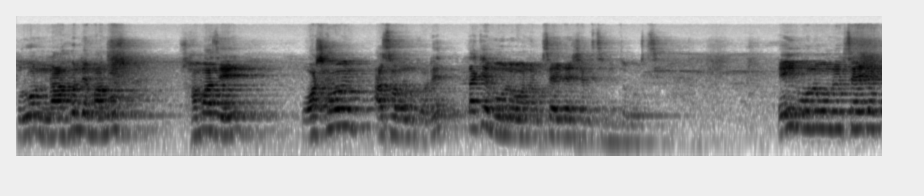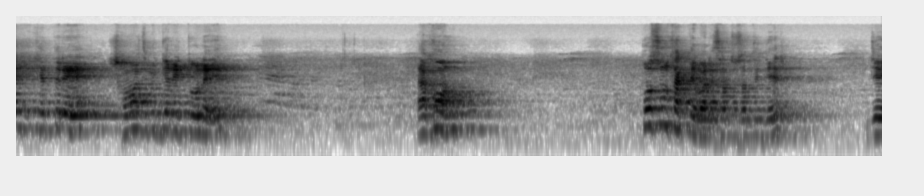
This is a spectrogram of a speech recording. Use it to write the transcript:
পূরণ না হলে মানুষ সমাজে অস্বাভাবিক আচরণ করে তাকে মৌলমানবিক চাহিদা হিসেবে চিহ্নিত এই মৌলমানবিক চাহিদার ক্ষেত্রে সমাজবিজ্ঞানী টোলে এখন প্রশ্ন থাকতে পারে ছাত্রছাত্রীদের যে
